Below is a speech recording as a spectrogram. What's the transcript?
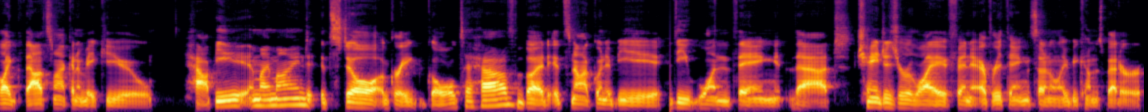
Like that's not going to make you happy in my mind. It's still a great goal to have, but it's not going to be the one thing that changes your life and everything suddenly becomes better.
